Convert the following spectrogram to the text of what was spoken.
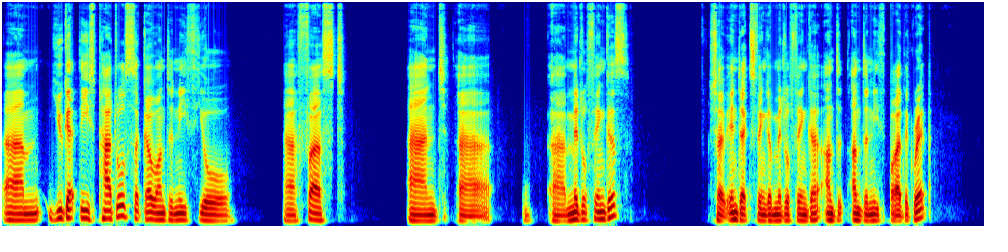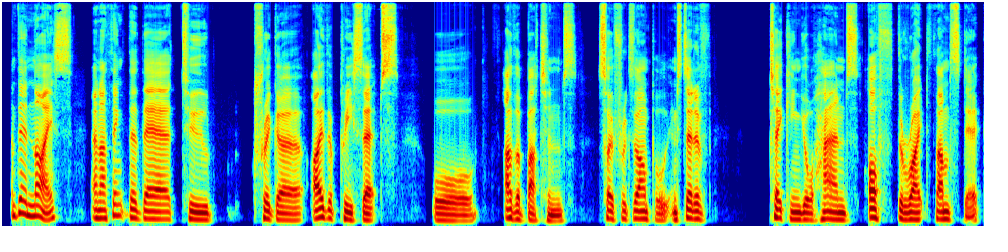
um, you get these paddles that go underneath your uh, first and uh, uh, middle fingers. So index finger, middle finger, under, underneath by the grip. And they're nice. And I think they're there to trigger either presets or other buttons. So, for example, instead of taking your hands off the right thumbstick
